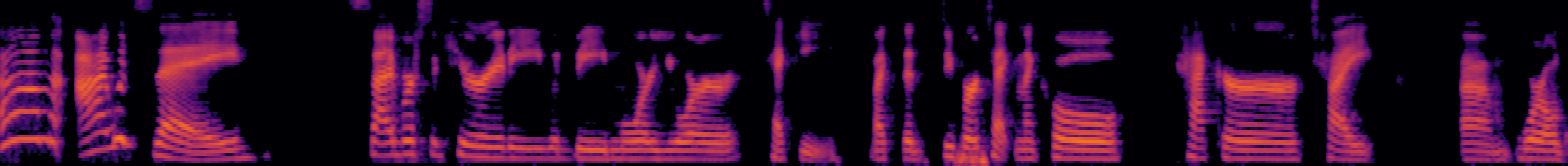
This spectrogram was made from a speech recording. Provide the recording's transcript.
Um, I would say cybersecurity would be more your techie, like the super technical hacker type um, world.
